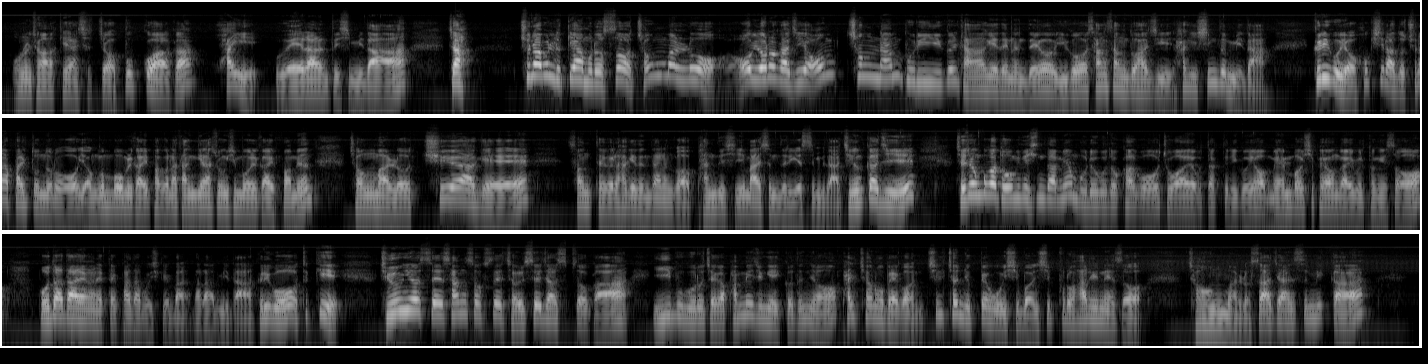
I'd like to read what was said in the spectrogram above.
오늘 정확히 하셨죠. 뿌꾸아가 화이 왜라는 뜻입니다. 자, 추납을 늦게 함으로써 정말로 어, 여러 가지 엄청난 불이익을 당하게 되는데요. 이거 상상도 하지, 하기 힘듭니다. 그리고요, 혹시라도 추납할 돈으로 연금보험을 가입하거나 단기나 종신보험을 가입하면 정말로 최악의 선택을 하게 된다는 거 반드시 말씀드리겠습니다. 지금까지 제 정보가 도움이 되신다면 무료 구독하고 좋아요 부탁드리고요. 멤버십 회원 가입을 통해서 보다 다양한 혜택 받아보시기 바랍니다. 그리고 특히 증여세, 상속세, 절세 자습서가 이북으로 제가 판매 중에 있거든요. 8,500원, 7,650원 10% 할인해서 정말로 싸지 않습니까?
